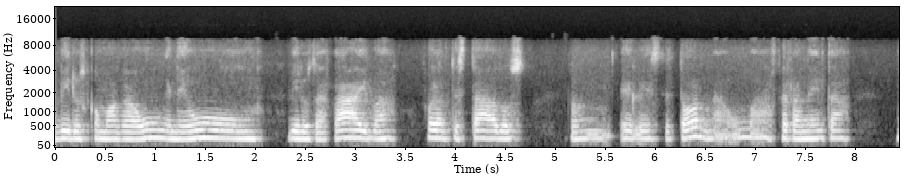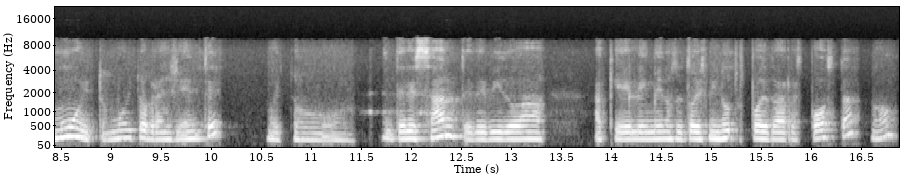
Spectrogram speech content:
vírus como H1N1, vírus da raiva, foram testados, então ele se torna uma ferramenta muito, muito abrangente, muito interessante devido a, a que ele em menos de dois minutos pode dar resposta, não?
